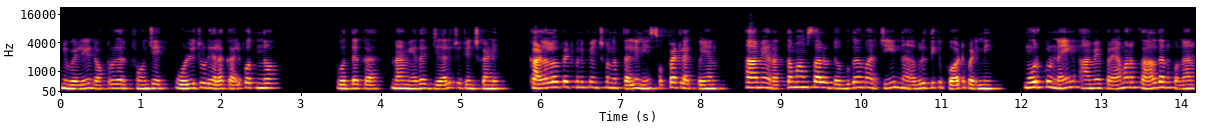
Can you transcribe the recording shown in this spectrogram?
నువ్వు వెళ్ళి డాక్టర్ గారికి ఫోన్ చేయి. ఒళ్ళు చూడు ఎలా కాలిపోతుందో. వద్దక్క నా మీద జాలి చూపించకండి. కళ్ళలో పెట్టుకుని పెంచుకున్న తల్లిని సుప్పెట్టలేకపోయాను. ఆమె రక్తమాంసాలు డబ్బుగా మార్చి నా అభివృద్ధికి పాటుపడింది. మూర్ఖుణ్ణై ఆమె ప్రేమను కాలదనుకున్నాను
